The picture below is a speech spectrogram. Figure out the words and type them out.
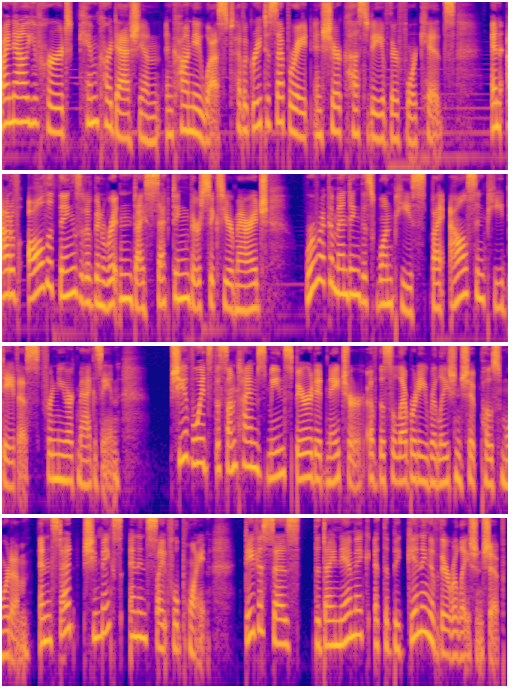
By now, you've heard Kim Kardashian and Kanye West have agreed to separate and share custody of their four kids. And out of all the things that have been written dissecting their six year marriage, we're recommending this one piece by Allison P. Davis for New York Magazine. She avoids the sometimes mean spirited nature of the celebrity relationship postmortem, and instead, she makes an insightful point. Davis says the dynamic at the beginning of their relationship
